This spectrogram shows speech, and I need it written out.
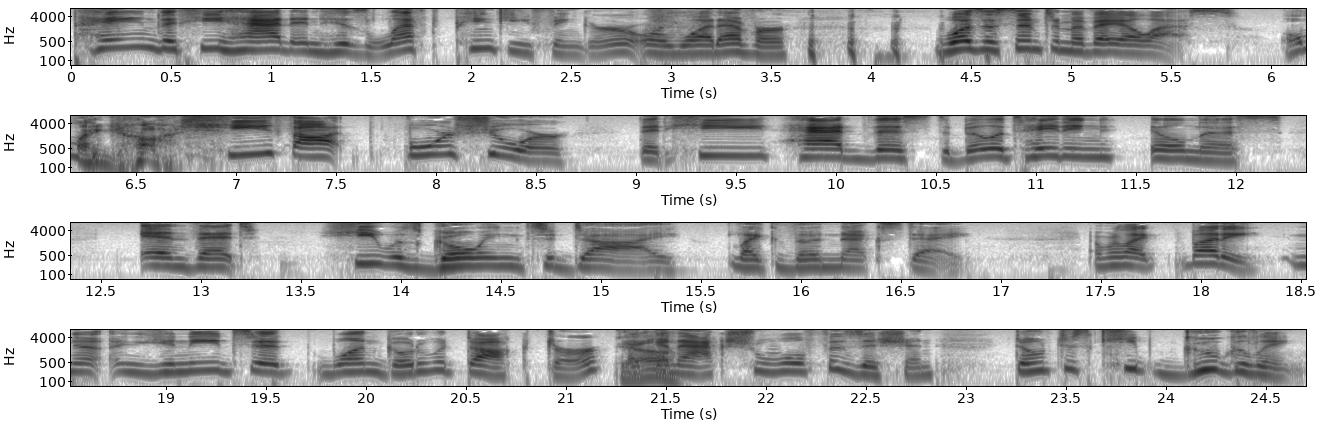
pain that he had in his left pinky finger or whatever was a symptom of ALS. oh my gosh. He thought for sure that he had this debilitating illness and that he was going to die like the next day. And we're like, buddy, no, you need to one go to a doctor, Yeah. like an actual physician. Don't just keep googling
